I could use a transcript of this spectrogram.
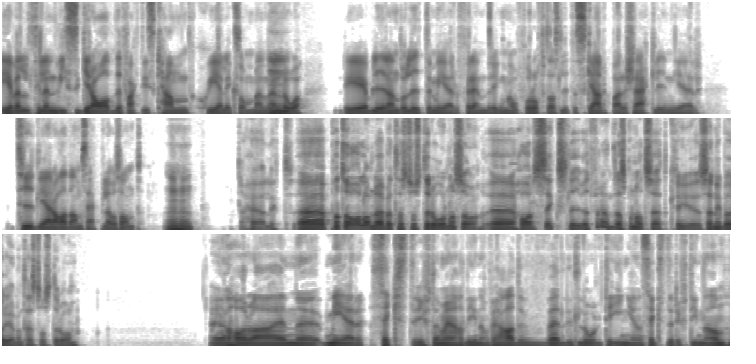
är väl till en viss grad det faktiskt kan ske, liksom, men ändå. Det blir ändå lite mer förändring. Man får oftast lite skarpare käklinjer, tydligare adamsäpple och sånt. Härligt. Eh, på tal om det här med testosteron och så. Eh, har sexlivet förändrats på något sätt sen ni började med testosteron? Jag har en eh, mer sexdrift än vad jag hade innan, för jag hade väldigt låg till ingen sexdrift innan.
